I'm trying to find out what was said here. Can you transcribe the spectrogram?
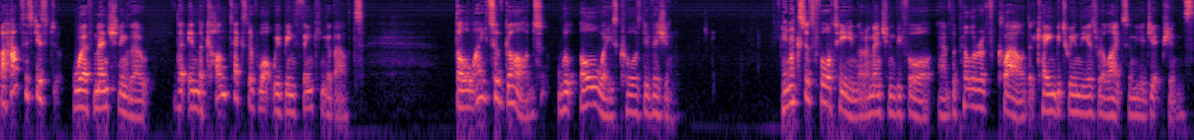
Perhaps it's just worth mentioning, though, that in the context of what we've been thinking about, the light of God will always cause division. In Exodus 14, that I mentioned before, uh, the pillar of cloud that came between the Israelites and the Egyptians,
